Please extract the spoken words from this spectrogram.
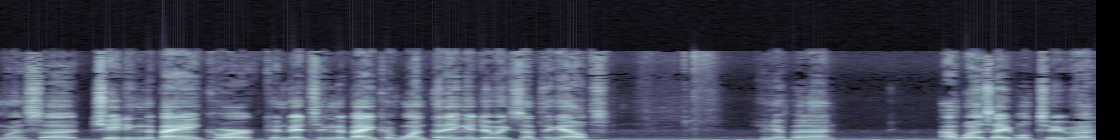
was uh, cheating the bank or convincing the bank of one thing and doing something else. You know, but uh, I was able to uh,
